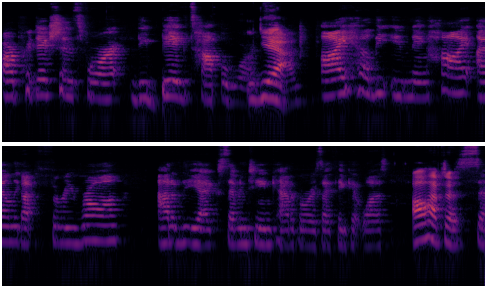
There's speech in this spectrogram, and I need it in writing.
our predictions for the big top award. Yeah. I held the evening high. I only got three wrong out of the like 17 categories, I think it was. I'll have to So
